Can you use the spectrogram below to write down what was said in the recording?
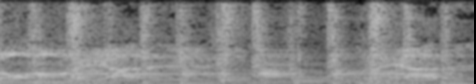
sono reale, reale.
